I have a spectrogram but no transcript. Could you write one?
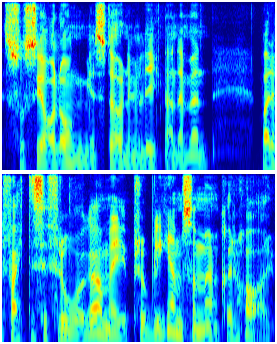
social ångeststörning och liknande. Men vad det faktiskt är fråga om är ju problem som människor har.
